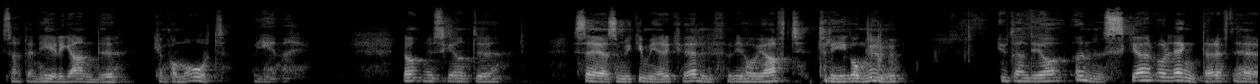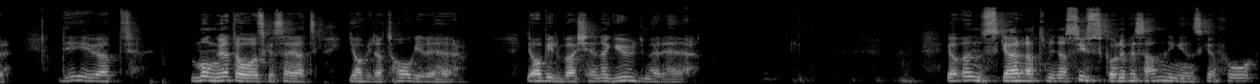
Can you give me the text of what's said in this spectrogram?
så att den heliga Ande kan komma åt och ge mig. Ja, nu ska jag inte säga så mycket mer ikväll, för vi har ju haft tre gånger nu. Utan det jag önskar och längtar efter här, det är ju att många av oss ska säga att jag vill ha tag i det här. Jag vill bara känna Gud med det här. Jag önskar att mina syskon i församlingen ska få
